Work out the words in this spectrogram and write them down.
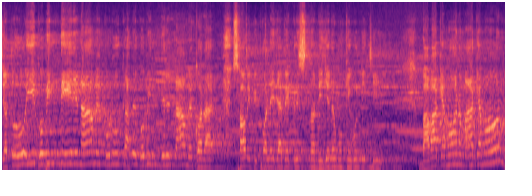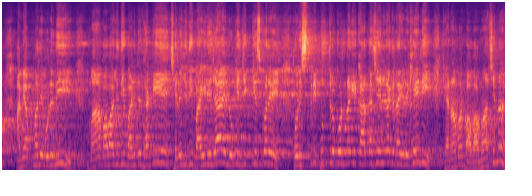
যতই গোবিন্দের নাম করুক আর গোবিন্দের নাম করাক সবই বিফলে যাবে। কৃষ্ণ নিজের মুখে বলেছে বাবা কেমন, মা কেমন? আমি আপনাদের বলে দিই, মা বাবা যদি বাড়িতে থাকে, ছেলে যদি বাইরে যায়, লোকে জিজ্ঞেস করে, তোর স্ত্রী পুত্র কন্যাকে কার কাছে এনে রাখে? তাকে রেখে এলি। কেন আমার বাবা মা আছে না?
